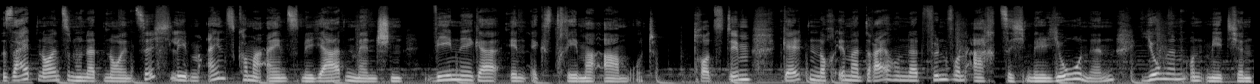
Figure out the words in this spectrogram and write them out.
Seit 1990 leben 1,1 Milliarden Menschen weniger in extremer Armut. Trotzdem gelten noch immer 385 Millionen Jungen und Mädchen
